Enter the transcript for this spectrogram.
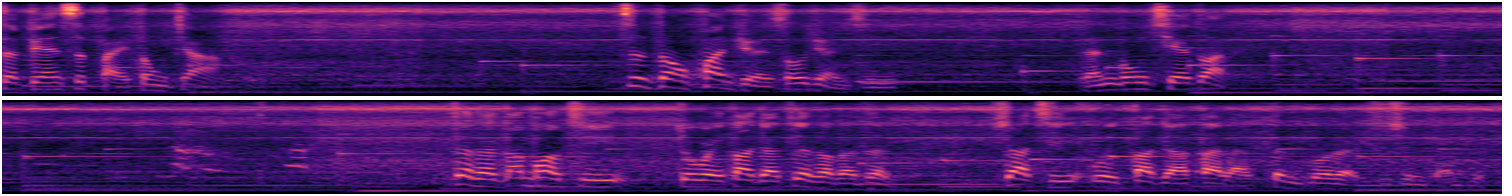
这边是摆动架，自动换卷收卷机，人工切断。这台单炮机就为大家介绍到这里，下期为大家带来更多的机型讲解。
